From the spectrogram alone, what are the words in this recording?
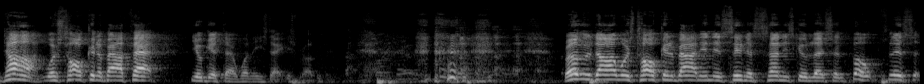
Don was talking about that. You'll get that one of these days, brother. brother Don was talking about in this in Sunday school lesson. Folks, listen.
